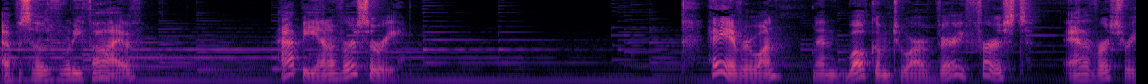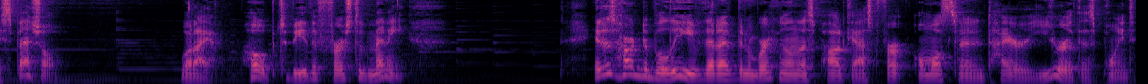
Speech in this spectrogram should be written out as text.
Episode 45 Happy Anniversary! Hey everyone, and welcome to our very first anniversary special. What I hope to be the first of many. It is hard to believe that I've been working on this podcast for almost an entire year at this point,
